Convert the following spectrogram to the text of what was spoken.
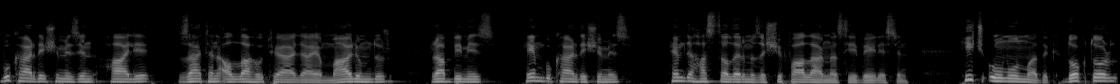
Bu kardeşimizin hali zaten Allahu Teala'ya malumdur. Rabbimiz hem bu kardeşimiz hem de hastalarımıza şifalar nasip eylesin. Hiç umulmadık. Doktor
